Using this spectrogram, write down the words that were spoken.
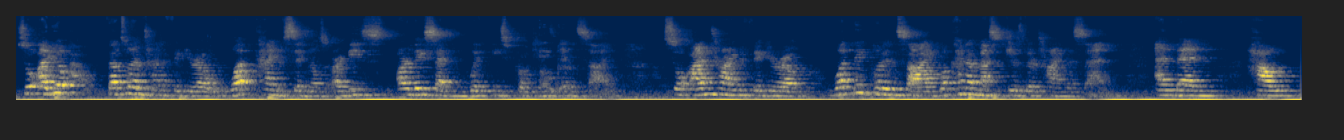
so I don't. that's what I'm trying to figure out. What kind of signals are these? Are they sending with these proteins okay. inside? So I'm trying to figure out what they put inside, what kind of messages they're trying to send, and then how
